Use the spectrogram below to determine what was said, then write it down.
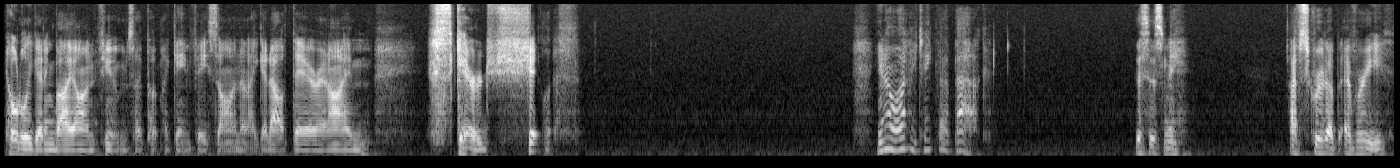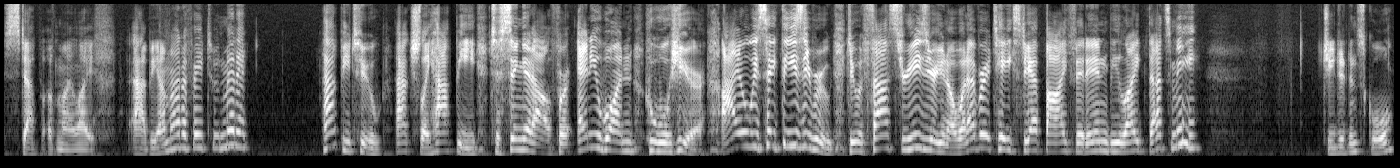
Totally getting by on fumes. I put my game face on and I get out there and I'm scared shitless. You know what? I take that back. This is me. I've screwed up every step of my life. Abby, I'm not afraid to admit it. Happy to, actually, happy to sing it out for anyone who will hear. I always take the easy route. Do it faster, easier, you know, whatever it takes to get by, fit in, be like, that's me. Cheated in school,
